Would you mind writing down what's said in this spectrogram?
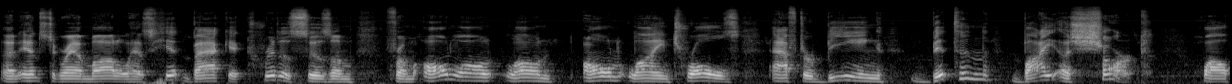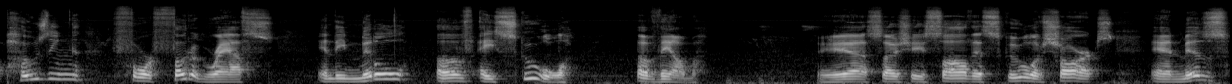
An Instagram model has hit back at criticism from online, online trolls after being bitten by a shark while posing for photographs in the middle of a school of them. Yeah, so she saw this school of sharks, and Ms.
